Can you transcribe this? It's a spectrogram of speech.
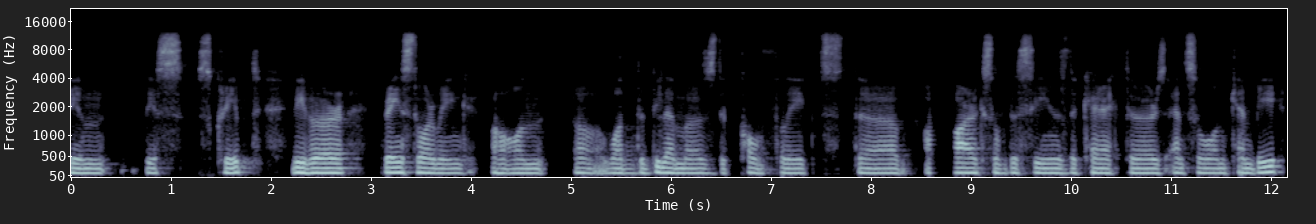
in this script. We were brainstorming on uh, what the dilemmas, the conflicts, the arcs of the scenes, the characters, and so on can be.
